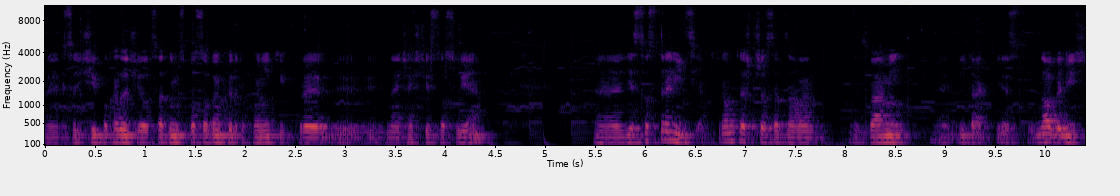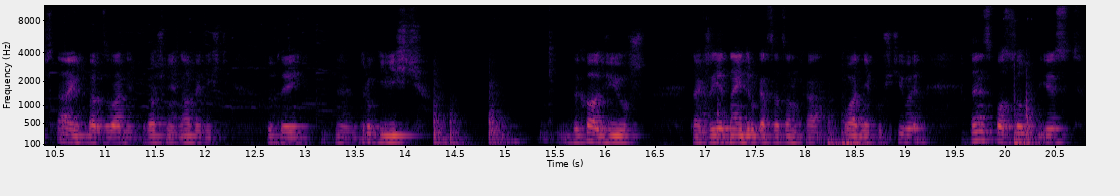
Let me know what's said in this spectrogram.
e, chcę dzisiaj pokazać i ostatnim sposobem hydroponiki, który e, najczęściej stosuję, e, jest to strelicja, którą też przesadzałem z Wami. I tak, jest nowy liść, a już bardzo ładnie tu rośnie, nowy liść. Tutaj drugi liść wychodzi już, także jedna i druga sadzonka ładnie puściły. W ten sposób jest,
